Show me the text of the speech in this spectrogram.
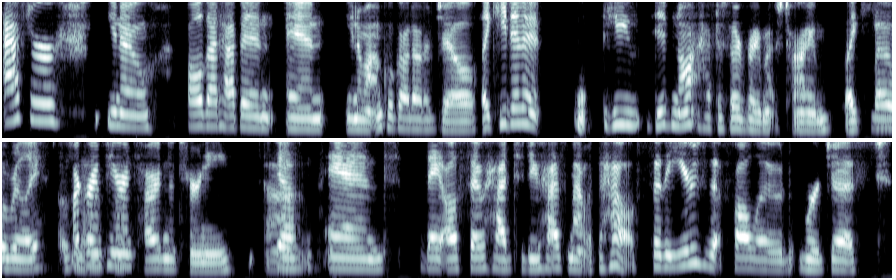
after, you know, all that happened and, you know, my uncle got out of jail, like he didn't, he did not have to serve very much time. Like he, Oh, really? I was my gonna ask that. grandparents hired an attorney. Um, Yeah. And they also had to do hazmat with the house. So the years that followed were just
